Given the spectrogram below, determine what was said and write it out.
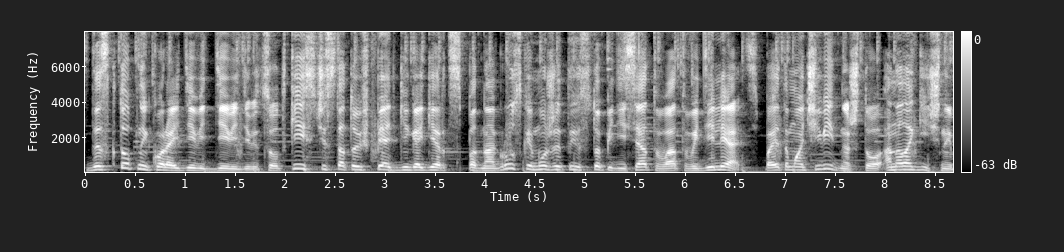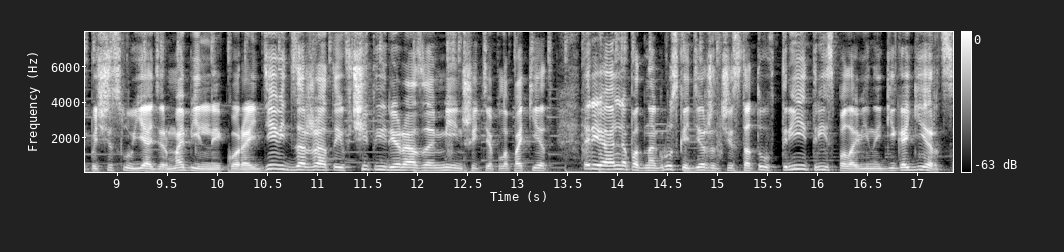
Десктопный Core i9-9900K с частотой в 5 ГГц под нагрузкой может и 150 Вт выделять, поэтому очевидно, что аналогичные по числу ядер мобильный Core i9, зажатый в 4 раза меньший теплопакет, реально под нагрузкой держит частоту в 3-3,5 ГГц.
